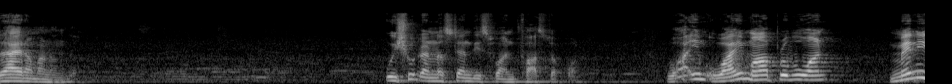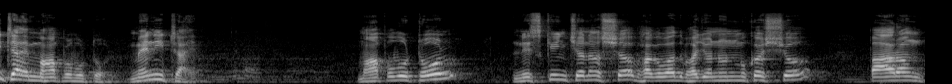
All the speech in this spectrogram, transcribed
Raya Ramananda. We should understand this one first of all. Why, why Mahaprabhu want? Many times Mahaprabhu told, many times. Mahaprabhu told, Niskinchanasya Bhagavad Bhajanunmukasya Parang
